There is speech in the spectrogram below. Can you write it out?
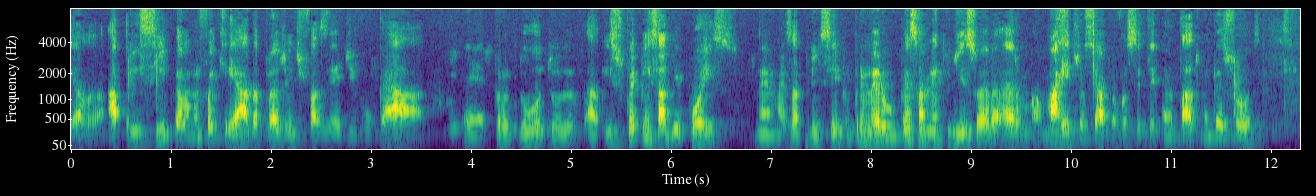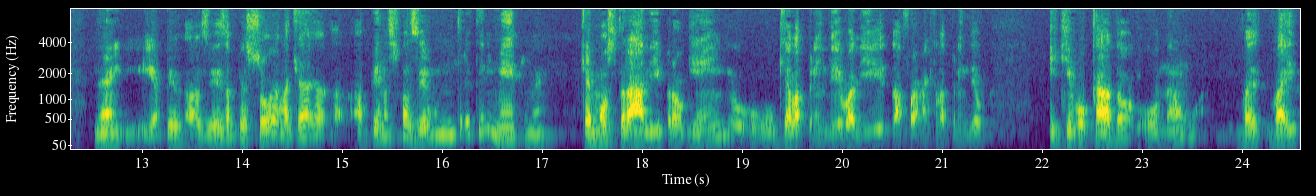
ela, a princípio, ela não foi criada para a gente fazer, divulgar é, produto. Isso foi pensado depois, né? Mas a princípio, o primeiro pensamento disso era, era uma rede social para você ter contato com pessoas, né? E a, às vezes a pessoa ela quer apenas fazer um entretenimento, né? Quer mostrar ali para alguém o, o que ela aprendeu ali da forma que ela aprendeu equivocado ou não, vai, vai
